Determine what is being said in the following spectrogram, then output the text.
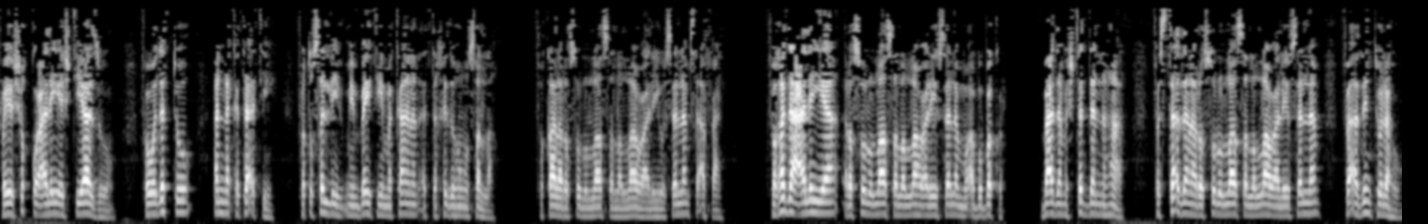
فيشق علي اجتيازه فوددت أنك تأتي فتصلي من بيتي مكانا أتخذه مصلى. فقال رسول الله صلى الله عليه وسلم سأفعل. فغدا علي رسول الله صلى الله عليه وسلم وأبو بكر. بعدما اشتد النهار فاستأذن رسول الله صلى الله عليه وسلم فأذنت له.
